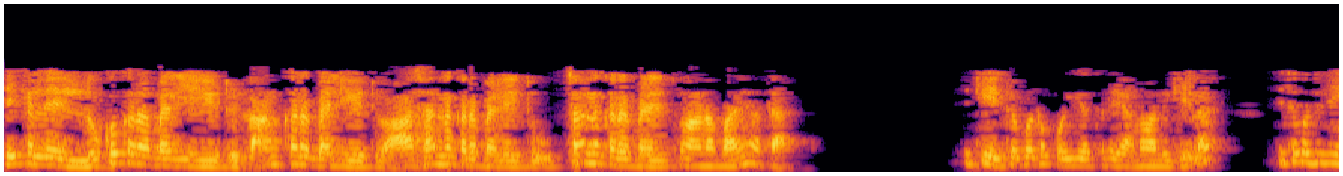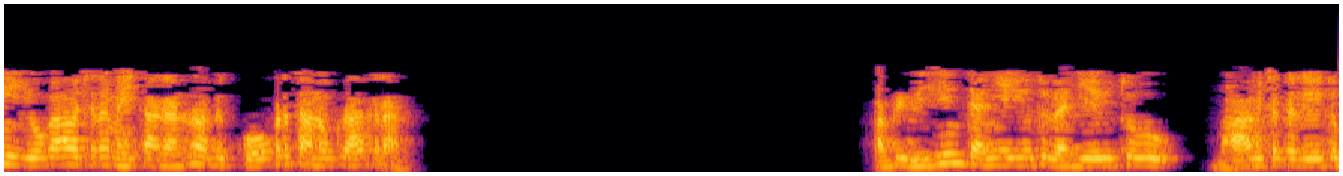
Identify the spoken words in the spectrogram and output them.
ඒකලේ ලොක කර බැලිය යුතු ලං කර බැලිය යුතු ආසන්න කර බැලිය යුතු උත්සන්න කර බැලිය යුතු ආනපානිය අතයි. ඉතින් එතකොට කොයි අතට යනවද කියලා එතකොට ඉතින් යෝගාවචරම හිතා ගන්නවා අපි කෝකටද අනුග්‍රහ කරන්නේ. අපි විහිං තනිය යුතු වැඩි යුතු භාවිත කළ යුතු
